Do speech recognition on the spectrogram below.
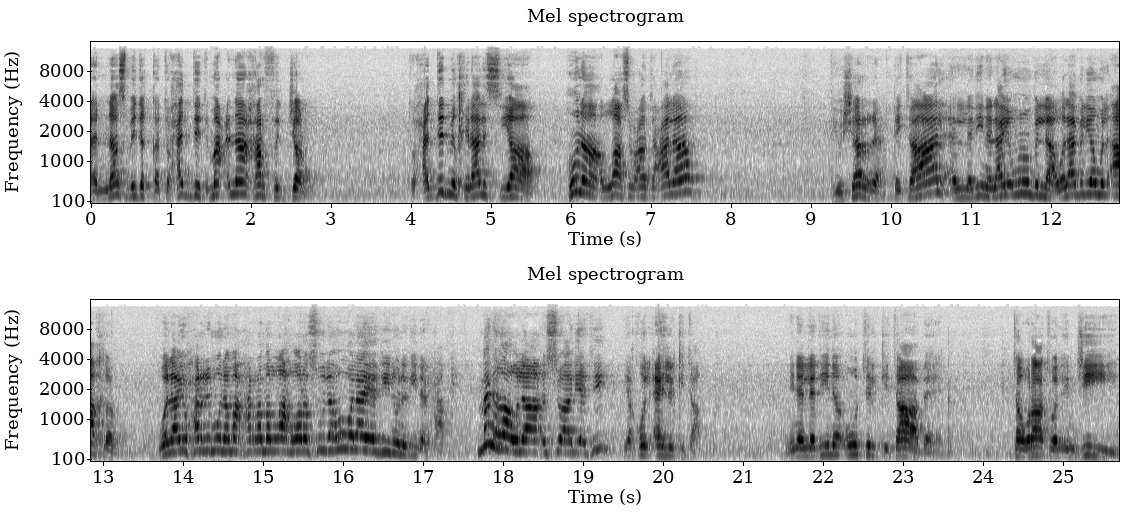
النص بدقة. تحدد معنى حرف الجر. تحدد من خلال السياق. هنا الله سبحانه وتعالى يشرع قتال الذين لا يؤمنون بالله ولا باليوم الآخر. ولا يحرمون ما حرم الله ورسوله ولا يدينون دين الحق. من هؤلاء؟ السؤال يأتي يقول أهل الكتاب. من الذين أوتوا الكتاب التوراة والإنجيل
